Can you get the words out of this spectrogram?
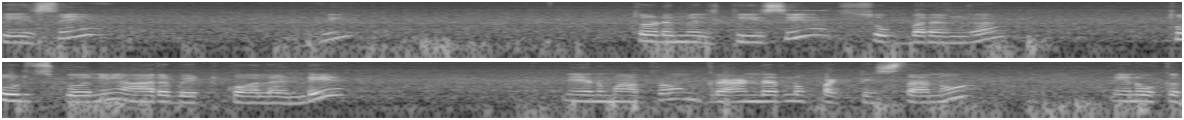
తీసి ఇవి తొడిమెలు తీసి శుభ్రంగా తుడుచుకొని ఆరబెట్టుకోవాలండి. నేను మాత్రం గ్రైండర్లో పట్టిస్తాను. నేను ఒక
